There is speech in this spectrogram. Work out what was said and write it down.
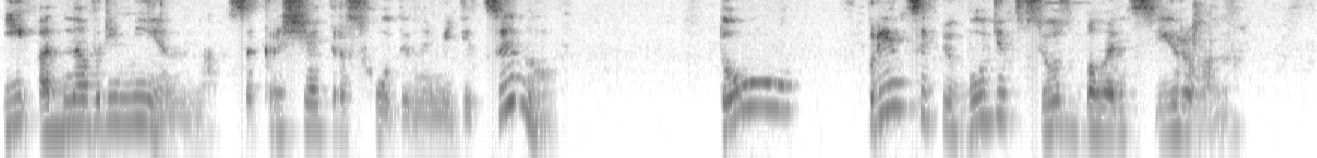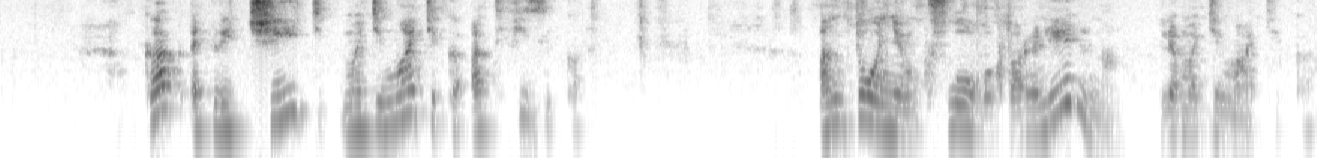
и одновременно сокращать расходы на медицину, то, в принципе, будет все сбалансировано. Как отличить математика от физика? Антоним к слову параллельно для математика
